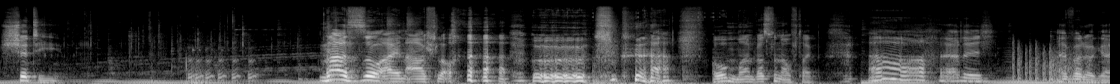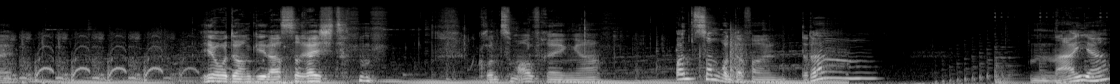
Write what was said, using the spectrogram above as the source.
Shitty. Na, so ein Arschloch. oh Mann, was für ein Auftakt. Ah, herrlich. Einfach nur geil. Jo, Donkey, da hast du recht. Grund zum Aufregen, ja. Und zum Runterfallen. Tada! Naja.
